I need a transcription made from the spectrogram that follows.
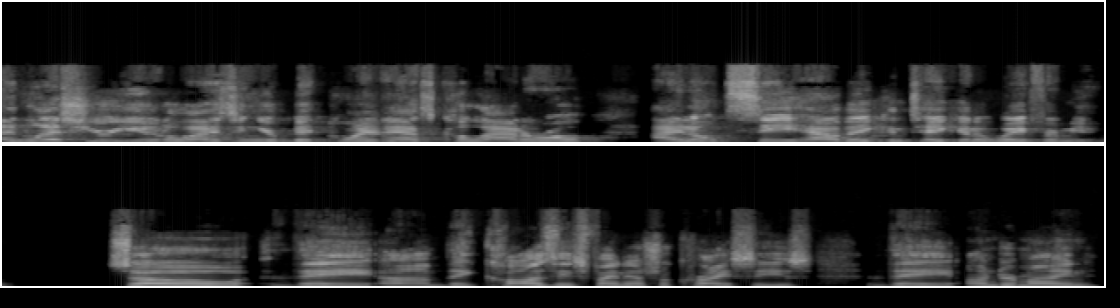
unless you're utilizing your Bitcoin as collateral, I don't see how they can take it away from you. So they um, they cause these financial crises. They undermine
